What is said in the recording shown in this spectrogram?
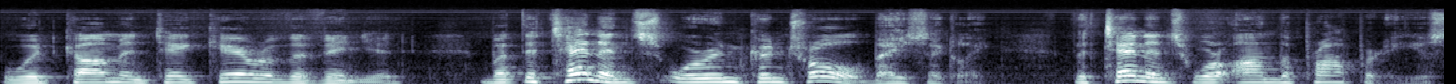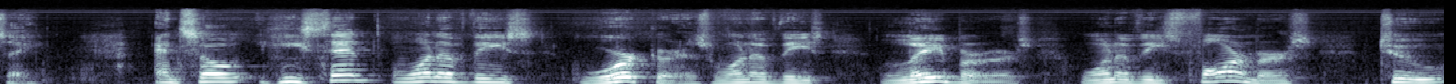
would come and take care of the vineyard, but the tenants were in control, basically. The tenants were on the property, you see. And so he sent one of these workers, one of these laborers, one of these farmers to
